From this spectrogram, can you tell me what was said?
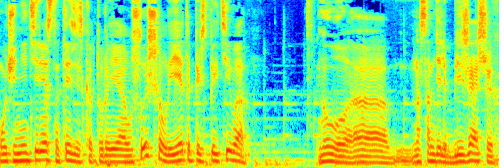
очень интересный тезис, который я услышал, и эта перспектива ну, э, на самом деле, ближайших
